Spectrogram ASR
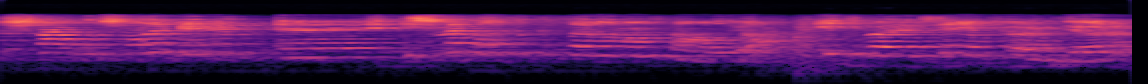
şuştan buluşmaları benim e, işime daha sıkı sarılmamı sağlıyor. İyi ki böyle bir şey yapıyorum diyorum.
